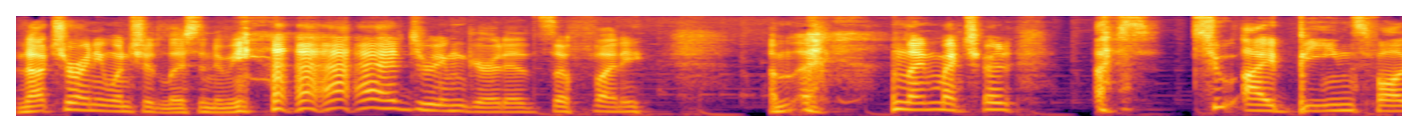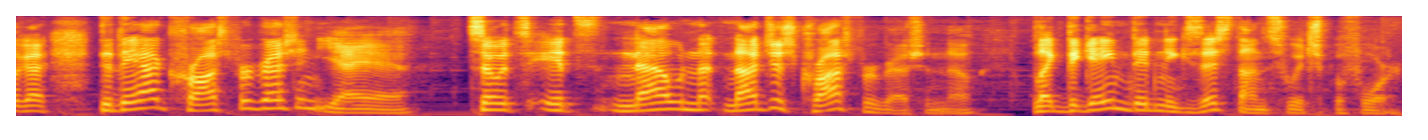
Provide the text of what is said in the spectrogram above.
I'm not sure anyone should listen to me. Dream Gerda, it's so funny. I'm, letting my charge. Two I beans Fall Guy. Did they add cross progression? Yeah, yeah. So it's it's now not just cross progression though. Like the game didn't exist on Switch before.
